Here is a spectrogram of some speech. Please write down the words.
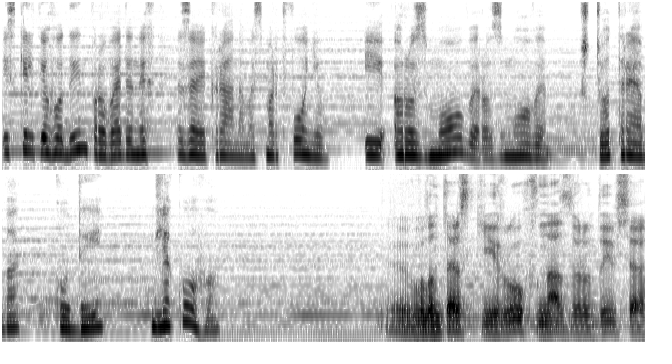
і скільки годин проведених за екранами смартфонів, і розмови, розмови, що треба, куди, для кого. Е, Волонтерський рух в нас зародився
